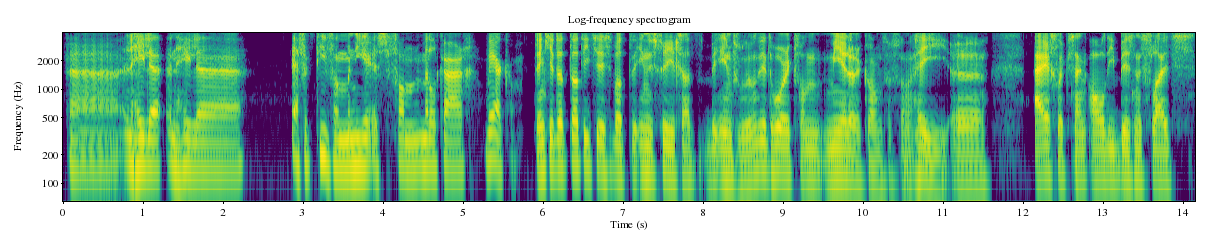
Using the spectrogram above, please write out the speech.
eh, een, hele, een hele effectieve manier is van met elkaar werken. Denk je dat dat iets is wat de industrie gaat beïnvloeden? Want dit hoor ik van meerdere kanten. Van hey, eh, eigenlijk zijn al die business flights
